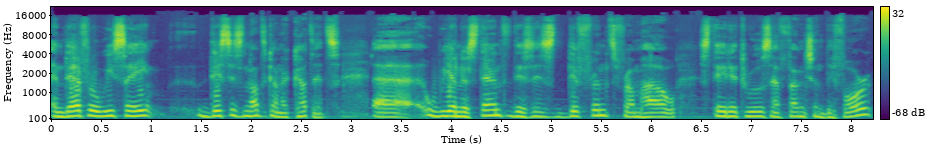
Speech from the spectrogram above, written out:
And therefore, we say this is not going to cut it. Uh, we understand this is different from how state aid rules have functioned before,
